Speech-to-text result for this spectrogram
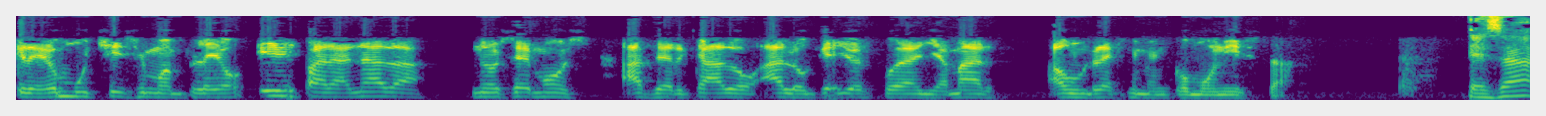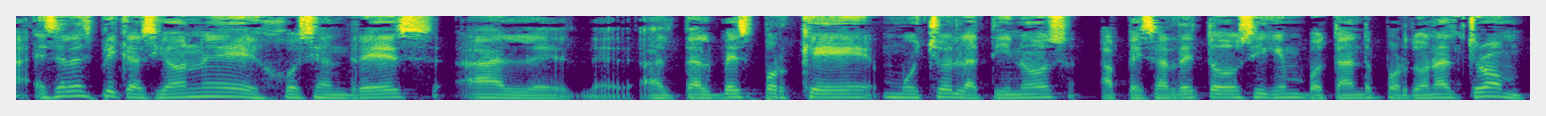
creó muchísimo empleo y para nada nos hemos acercado a lo que ellos puedan llamar a un régimen comunista. Esa, esa es la explicación, eh, José Andrés, al, eh, al tal vez por qué muchos latinos, a pesar de todo, siguen votando por Donald Trump.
